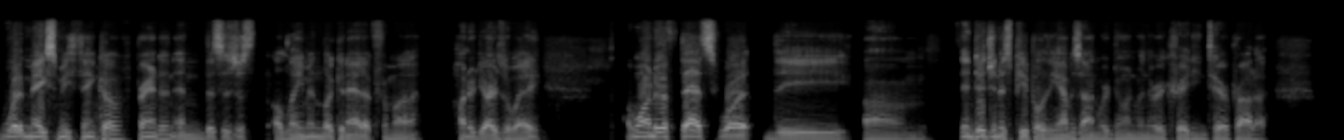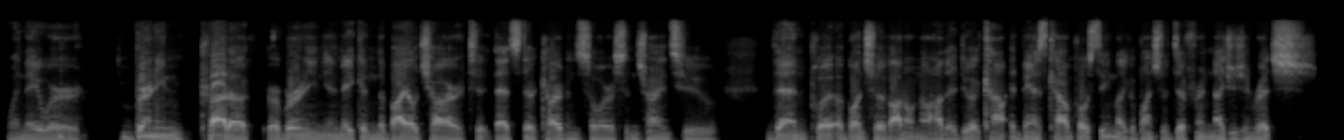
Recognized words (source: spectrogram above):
what it makes me think of brandon and this is just a layman looking at it from a hundred yards away. I wonder if that's what the um, indigenous people of the amazon were doing when they were creating terra preta when they were burning product or burning and making the biochar to that's their carbon source and trying to then put a bunch of I don't know how they do it advanced composting like a bunch of different nitrogen rich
